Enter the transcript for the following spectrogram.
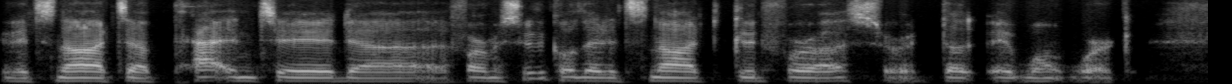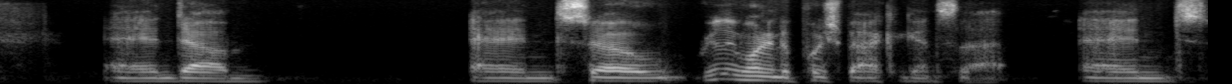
if it's not a patented uh, pharmaceutical that it's not good for us or it, do, it won't work. And um, and so really wanting to push back against that and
